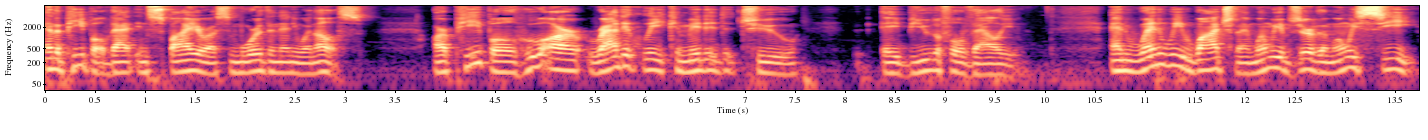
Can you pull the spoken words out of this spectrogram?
and the people that inspire us more than anyone else are people who are radically committed to a beautiful value. And when we watch them, when we observe them, when we see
